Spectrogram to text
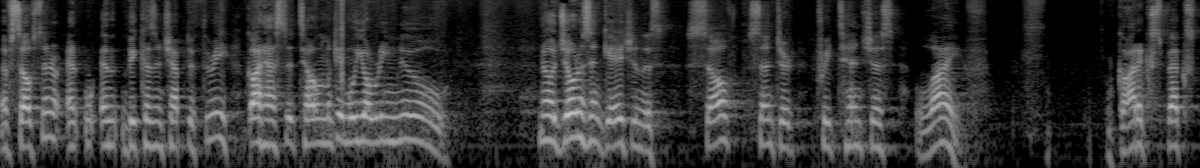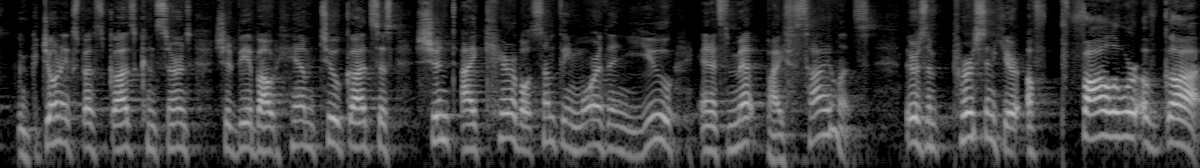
of self centered. And, and because in chapter 3, God has to tell him again, well, you already knew. No, Jonah's engaged in this self centered, pretentious life. God expects, Jonah expects God's concerns should be about him too. God says, Shouldn't I care about something more than you? And it's met by silence. There's a person here, a follower of God,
